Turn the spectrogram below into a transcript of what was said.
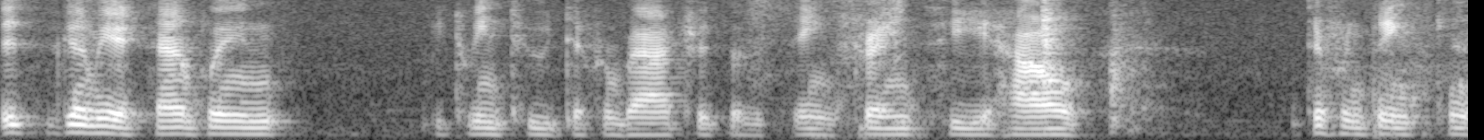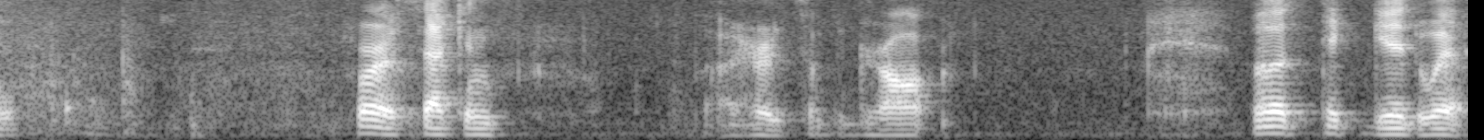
this is going to be a sampling between two different batches of the same strain. See how different things can. For a second, I heard something drop. But let's take a good whiff.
